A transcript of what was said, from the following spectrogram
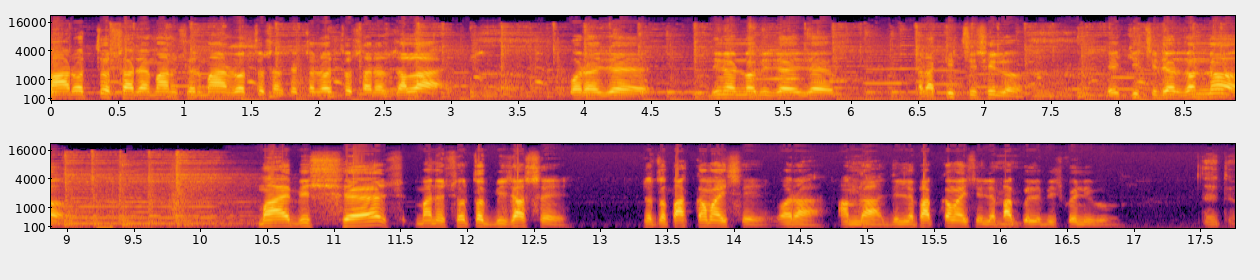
মার অত্যাচারে মানুষের মার অত্যাচার জ্বালায়। পরে যে দিনের নবী যে যে একটা কিচ্ছি ছিল। এই কিচ্ছিটার জন্য মায় বিশ্বে মানে যত বীজ আছে যত পাপ কামাইছে ওরা আমরা দিলে পাপ কামাইছে পাপ করলে বীজ করে নিব। তাই তো।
